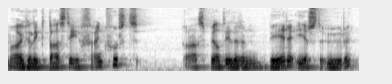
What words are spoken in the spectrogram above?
Maar gelijk thuis tegen Frankfurt ah, speelt hij er een beren eerste uren.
